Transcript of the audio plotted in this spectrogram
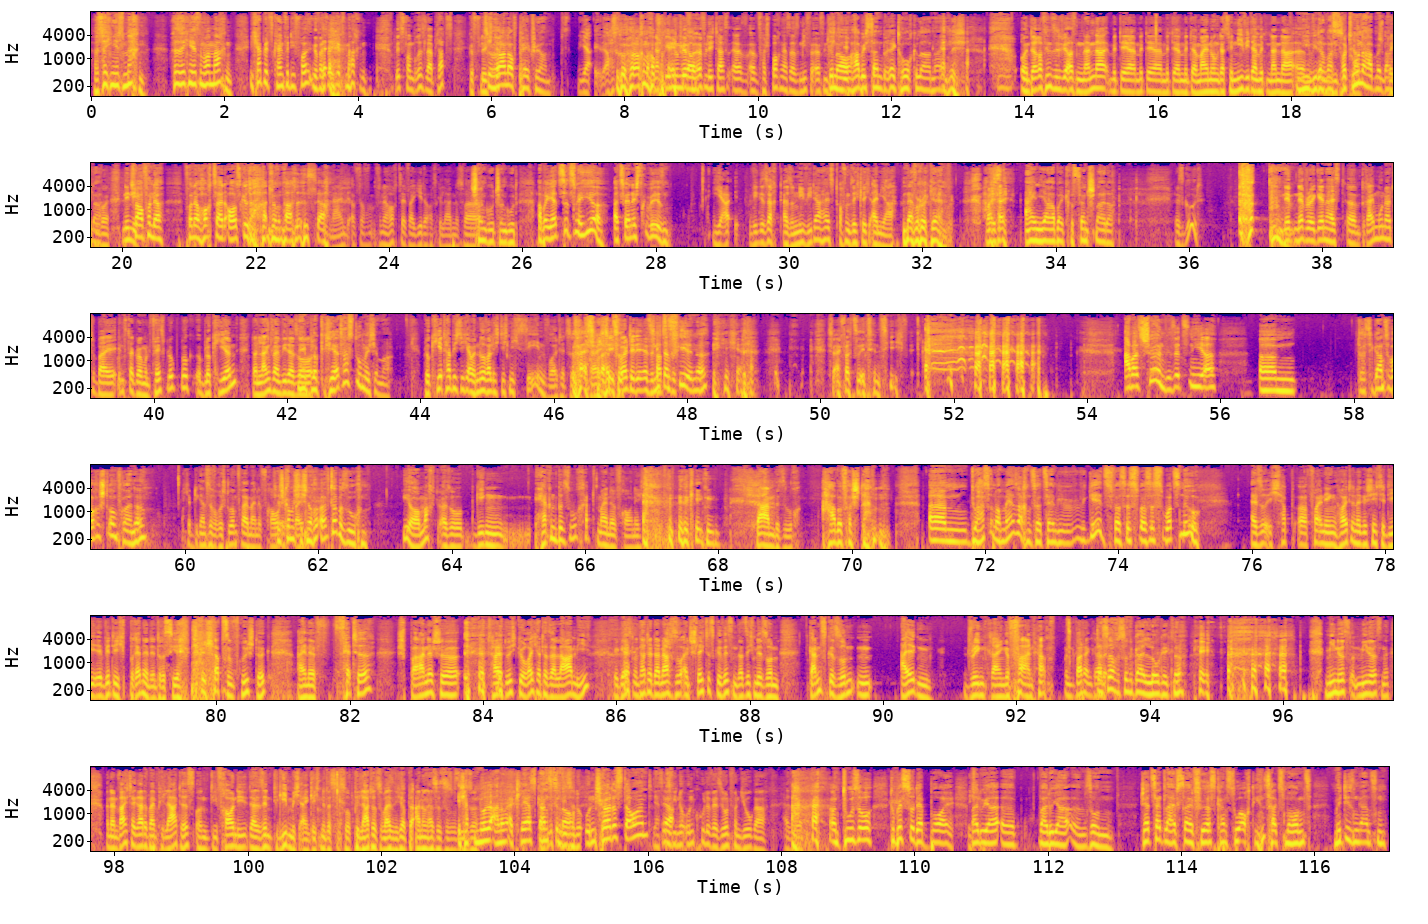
Was soll ich denn jetzt machen? Was soll ich denn jetzt mal machen? Ich habe jetzt keinen für die Folge. Was soll ich jetzt machen? Bist vom Brüsseler Platz geflüchtet. Zu hören auf Patreon. Ja, hast, zu hören auf nachdem du mir Patreon. veröffentlicht hast, äh, äh, versprochen hast, dass es nie veröffentlicht Genau, habe ich dann direkt hochgeladen eigentlich. Und daraufhin sind wir auseinander mit der mit der mit der mit der Meinung, dass wir nie wieder miteinander ähm, Nie wieder was zu tun haben miteinander. wollen. Nee, nee. Ich war von der von der Hochzeit ausgeladen und alles, ja. Nein, von der Hochzeit war jeder ausgeladen. Das war Schon gut, schon gut. Aber jetzt sitzen wir hier, als wäre nichts gewesen. Ja, wie gesagt, also nie wieder heißt offensichtlich ein Jahr. Never again. Heißt ein Jahr bei Christian Schneider. Das ist gut. Ne- Never again heißt äh, drei Monate bei Instagram und Facebook block äh, blockieren, dann langsam wieder so. Nee, blockiert hast du mich immer. blockiert habe ich dich aber nur, weil ich dich nicht sehen wollte. Zu Das war ich zu- wollte dir also das nicht, dass zu viel, ne? ja. Es war einfach zu intensiv. Aber es ist schön, wir sitzen hier. Ähm, du hast die ganze Woche sturmfrei, ne? Ich habe die ganze Woche sturmfrei. Meine Frau Vielleicht komme ich dich noch öfter besuchen. Ja, macht. Also gegen Herrenbesuch hat meine Frau nichts. gegen Damenbesuch. Habe verstanden. Ähm, du hast doch noch mehr Sachen zu erzählen. Wie, wie geht's? Was ist, was ist, what's new? Also ich habe äh, vor allen Dingen heute eine Geschichte, die wird dich brennend interessieren. Ich habe zum Frühstück eine fette spanische, total durchgeräucherte Salami gegessen und hatte danach so ein schlechtes Gewissen, dass ich mir so einen ganz gesunden Algendrink reingefahren habe und war dann Das ist gerade auch so eine geile Logik, ne? Minus und Minus, ne? Und dann war ich da gerade beim Pilates und die Frauen, die da sind, die lieben mich eigentlich, ne? Das ist so Pilates, weiß nicht, ob du Ahnung hast, das ist so Ich habe so, null Ahnung, erklär's ganz genau. so eine ich höre das dauernd. das ist ja. wie eine uncoole Version von Yoga. Also Und du so, du bist so der Boy, weil du ja, äh, weil du ja äh, so ein Jet Set Lifestyle führst, kannst du auch dienstags morgens mit diesen ganzen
